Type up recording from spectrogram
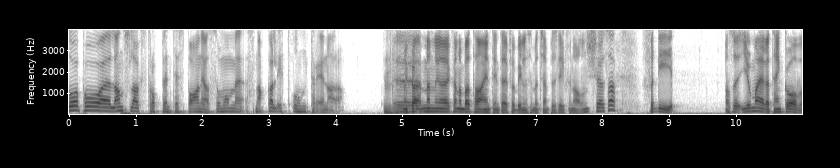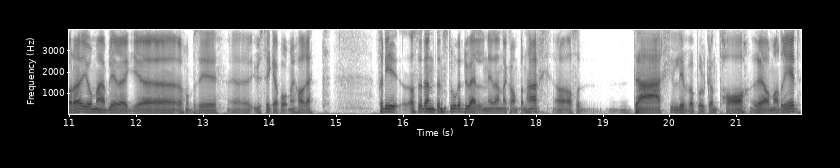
går på landslagstroppen til Spania, så må vi snakke litt om trenere. Mm. Uh, Men, kan, men kan jeg bare ta én ting til i forbindelse med Champions League-finalen? Selvsagt. Fordi altså, jo mer jeg tenker over det, jo mer blir jeg jeg håper å si, eh, usikker på om jeg har rett. Fordi altså, den, den store duellen i denne kampen her, altså der Liverpool kan ta Real Madrid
